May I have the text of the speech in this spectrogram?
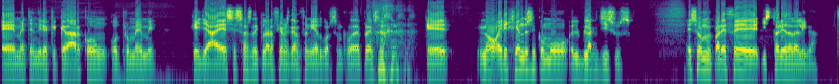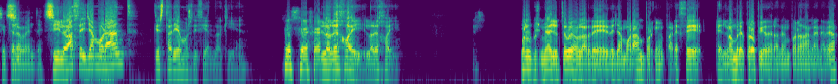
eh, me tendría que quedar con otro meme que ya es esas declaraciones de Anthony Edwards en rueda de prensa, que no, erigiéndose como el Black Jesus. Eso me parece historia de la liga, sinceramente. Si lo hace ya Morant, ¿qué estaríamos diciendo aquí, eh? Lo dejo ahí, lo dejo ahí. Bueno, pues mira, yo te voy a hablar de, de Yamorán porque me parece el nombre propio de la temporada en la NBA.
